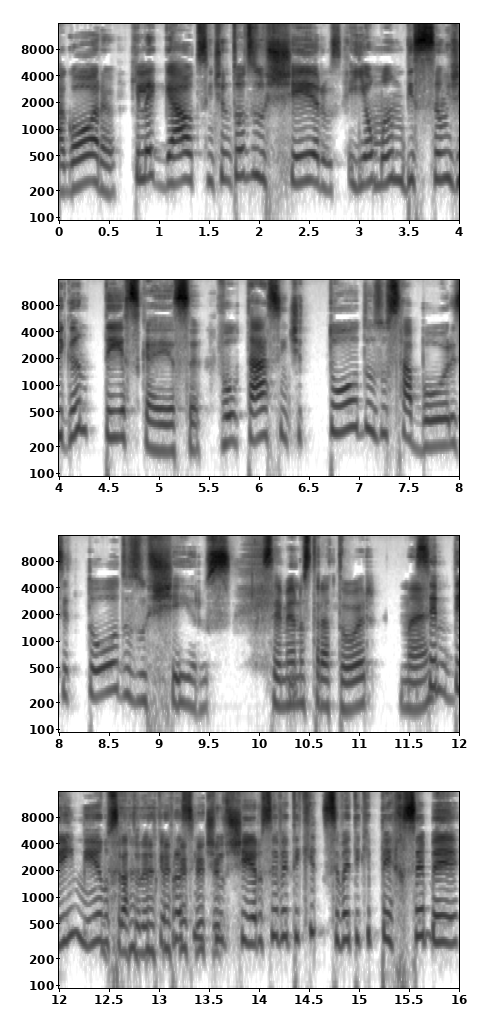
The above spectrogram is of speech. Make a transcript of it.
agora. Que legal, tô sentindo todos os cheiros. E é uma ambição gigantesca essa. Voltar a sentir todos os sabores e todos os cheiros. Ser menos trator, né? Ser bem menos trator, né? Porque pra sentir o cheiro, você vai ter que, você vai ter que perceber.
